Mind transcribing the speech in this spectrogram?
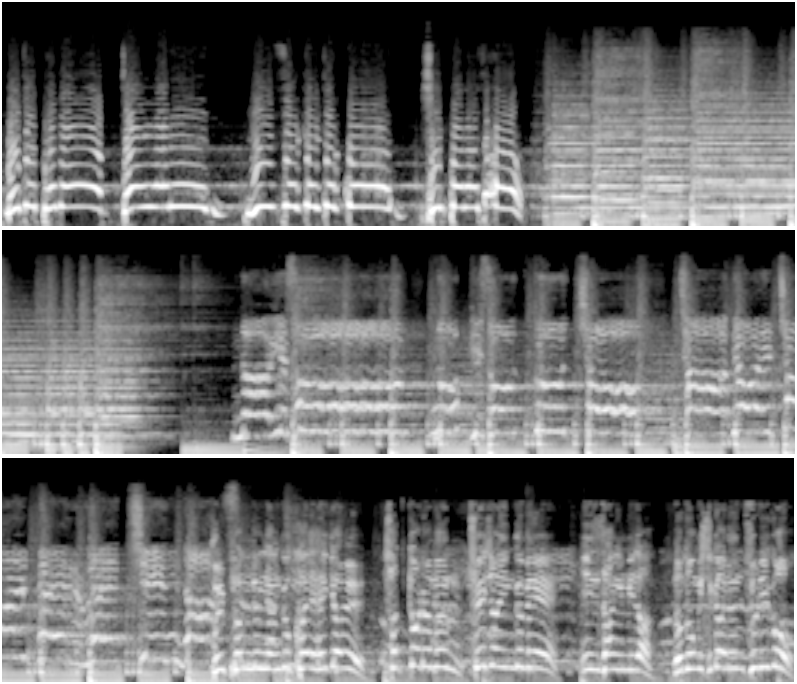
노조 탄압 자행하는 윤석열 정권 심판하자! 평등 양극화의 해결 첫 걸음은 최저임금의 인상입니다. 노동시간은 줄이고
